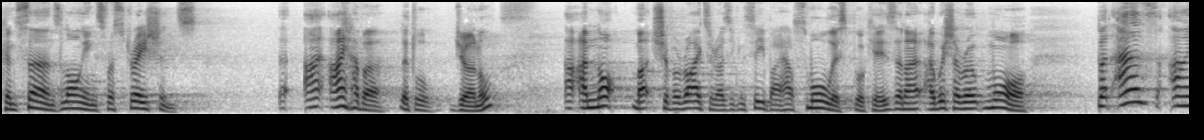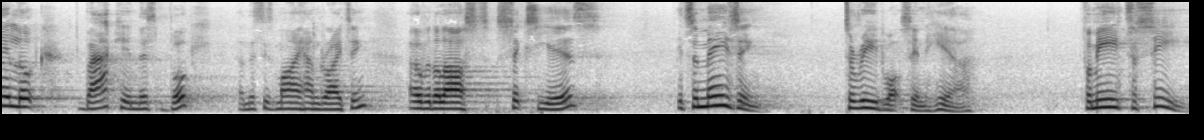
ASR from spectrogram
concerns, longings, frustrations. I, I have a little journal. I'm not much of a writer, as you can see by how small this book is, and I, I wish I wrote more. But as I look back in this book, and this is my handwriting, over the last six years, it's amazing to read what's in here, for me to see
